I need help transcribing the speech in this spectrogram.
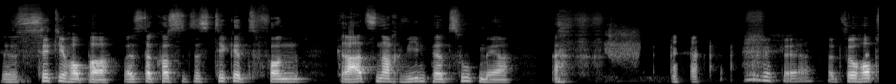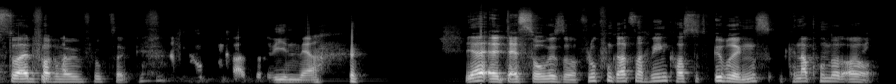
ist City Hopper. Weißt du, da kostet das Ticket von Graz nach Wien per Zug mehr. ja, und so hoppst du einfach immer im Flugzeug. Graz nach Wien mehr. Ja, äh, das sowieso. Flug von Graz nach Wien kostet übrigens knapp 100 Euro.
